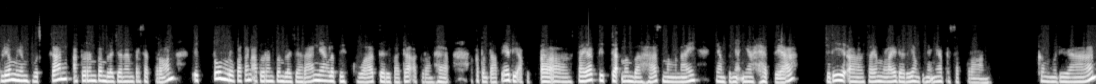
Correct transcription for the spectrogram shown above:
beliau menyebutkan aturan pembelajaran perseptron itu merupakan aturan pembelajaran yang lebih kuat daripada aturan HEP. Tetapi di aku, uh, saya tidak membahas mengenai yang punyanya HEP ya. Jadi uh, saya mulai dari yang punyanya perseptron. Kemudian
